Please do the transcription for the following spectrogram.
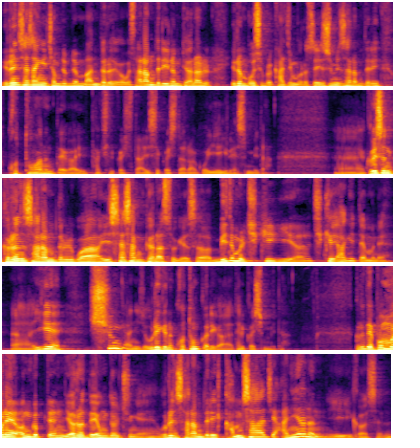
이런 세상이 점점점 만들어가고 사람들이 이런 변화를 이런 모습을 가짐으로써 예수 믿는 사람들이 고통하는 때가 닥칠 것이다, 있을 것이다라고 얘기를 했습니다. 그것은 그런 사람들과 이 세상 변화 속에서 믿음을 지키기야 지켜야 하기 때문에 아, 이게 쉬운 게 아니죠. 우리에게는 고통거리가 될 것입니다. 그런데 본문에 언급된 여러 내용들 중에 우리는 사람들이 감사하지 아니하는 이것을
